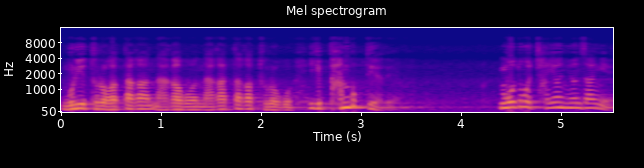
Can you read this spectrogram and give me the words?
물이 들어갔다가 나가고 나갔다가 들어오고 이게 반복돼야 돼요. 모든 건 자연 현상이에요.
